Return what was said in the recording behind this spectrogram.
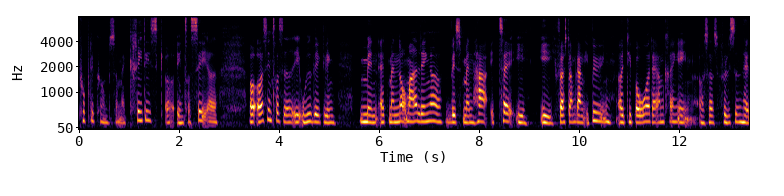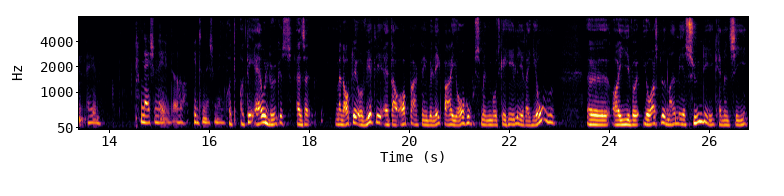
publikum, som er kritisk og interesseret, og også interesseret i udvikling men at man når meget længere, hvis man har et tag i, i første omgang i byen, og de borgere, der er omkring en, og så selvfølgelig sidenhen øh, nationalt og internationalt. Og, og det er jo lykkes. Altså, man oplever virkelig, at der er opbakning, vel ikke bare i Aarhus, men måske hele i regionen. Øh, og I er jo også blevet meget mere synlige, kan man sige,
